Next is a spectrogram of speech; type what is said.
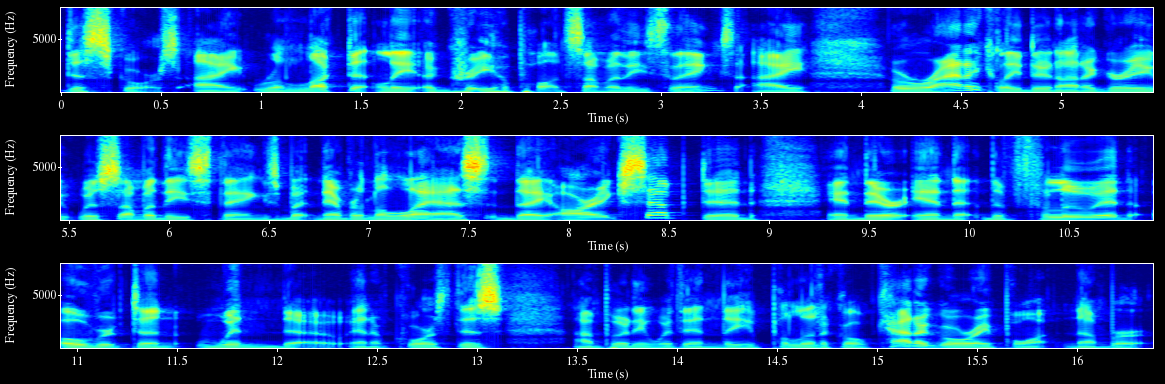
discourse. I reluctantly agree upon some of these things. I radically do not agree with some of these things, but nevertheless, they are accepted and they're in the fluid Overton window. And of course, this I'm putting within the political category, point number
